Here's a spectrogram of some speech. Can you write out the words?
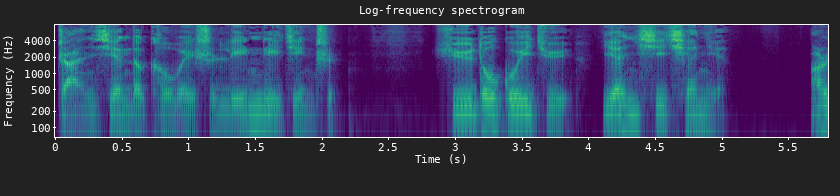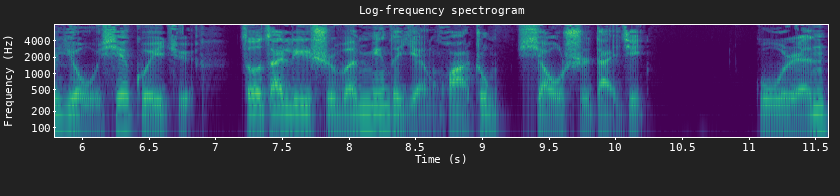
展现的可谓是淋漓尽致。许多规矩沿袭千年，而有些规矩则在历史文明的演化中消失殆尽。古人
